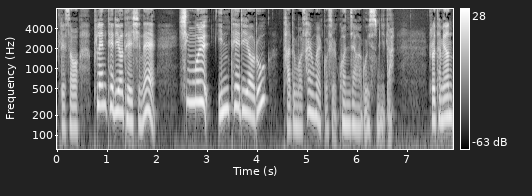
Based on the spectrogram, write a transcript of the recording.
그래서 플랜테리어 대신에 식물 인테리어로 다듬어 사용할 것을 권장하고 있습니다. 그렇다면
